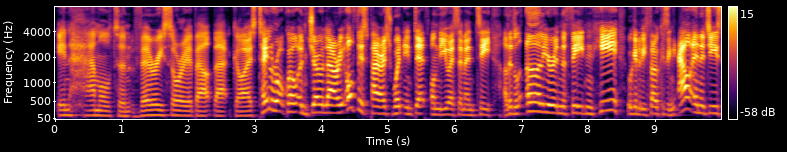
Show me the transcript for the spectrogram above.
in Hamilton. Very sorry about that, guys. Taylor Rockwell and Joe Lowery of this parish went in depth on the USMNT a little earlier in the feed, and here we're going to be focusing our energies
